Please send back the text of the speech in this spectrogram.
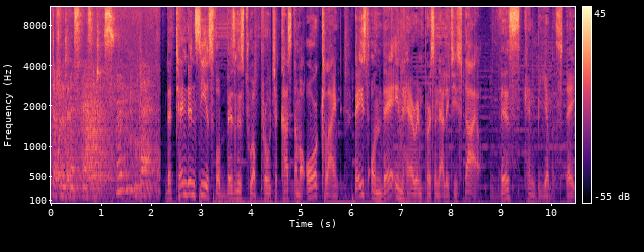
different mes- messages. Mm-hmm. Okay. The tendency is for business to approach a customer or client based on their inherent personality style. This can be a mistake.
